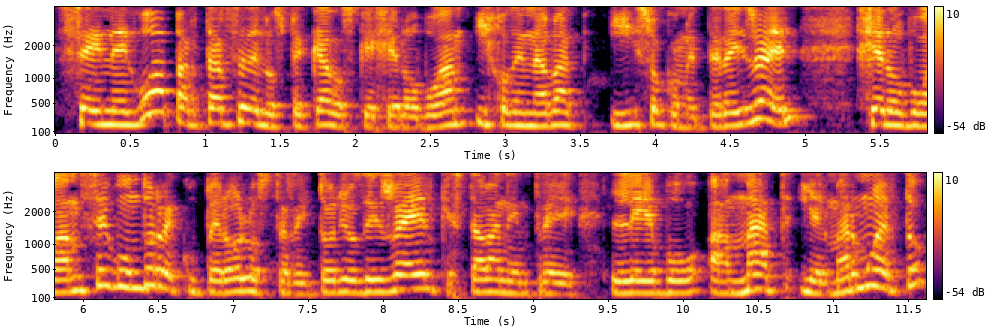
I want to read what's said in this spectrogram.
se negó a apartarse de los pecados que Jeroboam, hijo de Nabat, hizo cometer a Israel. Jeroboam II recuperó los territorios de Israel que estaban entre Lebo, Amat y el Mar Muerto,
